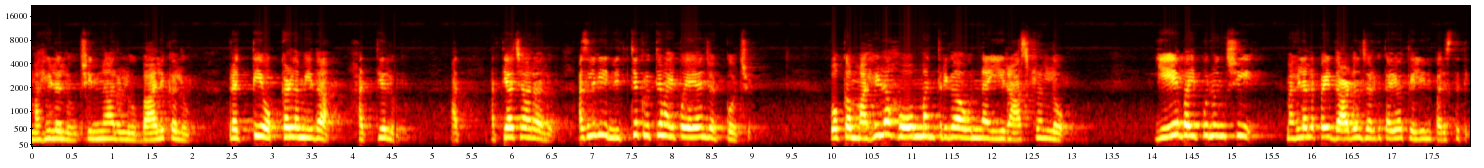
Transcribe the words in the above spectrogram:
మహిళలు చిన్నారులు బాలికలు ప్రతి ఒక్కళ్ళ మీద హత్యలు అత్- అత్యాచారాలు. అసలు ఇవి నిత్య కృత్యం అయిపోయాయని చెప్పుకోవచ్చు. ఒక మహిళ హోంమంత్రిగా ఉన్న ఈ రాష్ట్రంలో ఏ వైపు నుంచి మహిళలపై దాడులు జరుగుతాయో తెలియని పరిస్థితి.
